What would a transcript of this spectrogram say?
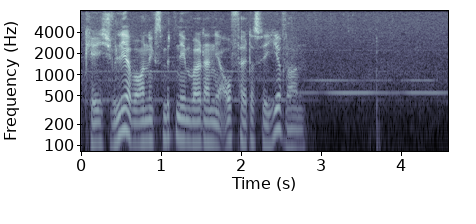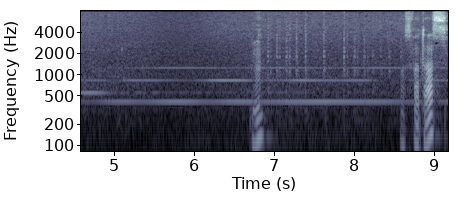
Okay, ich will hier aber auch nichts mitnehmen, weil dann ja auffällt, dass wir hier waren. Hm? Was war das?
